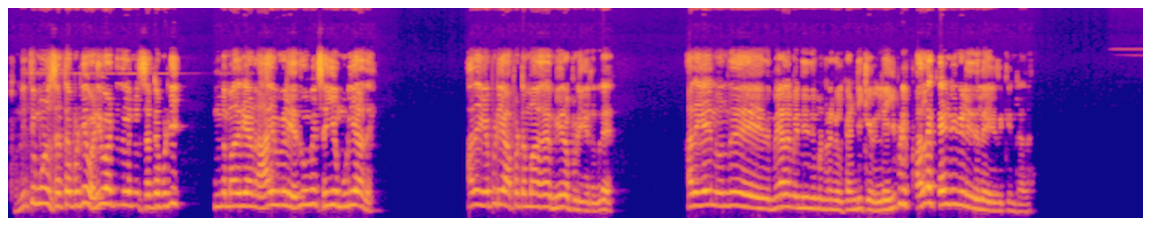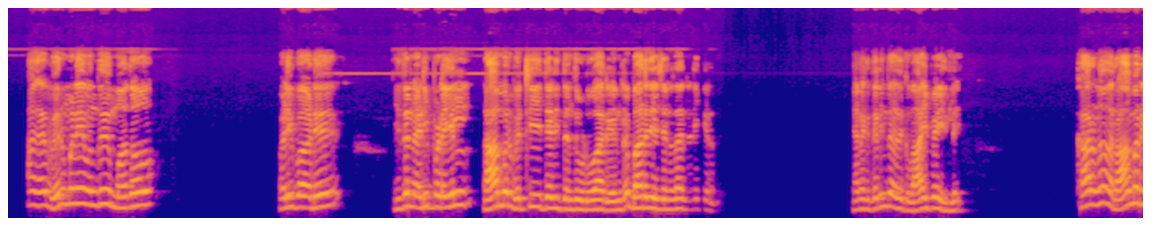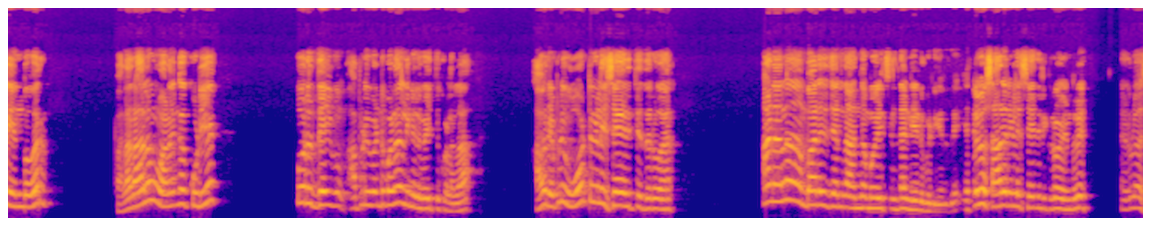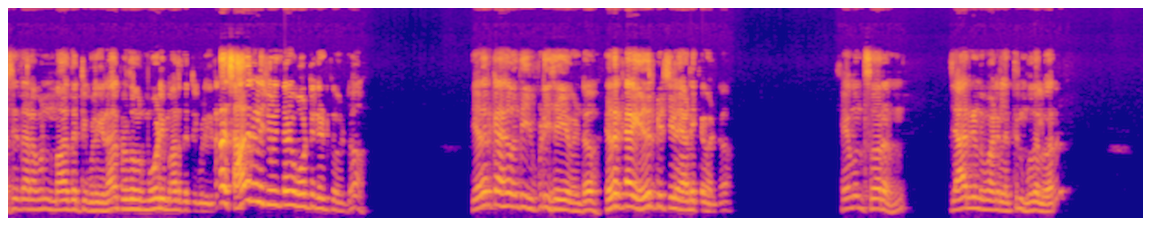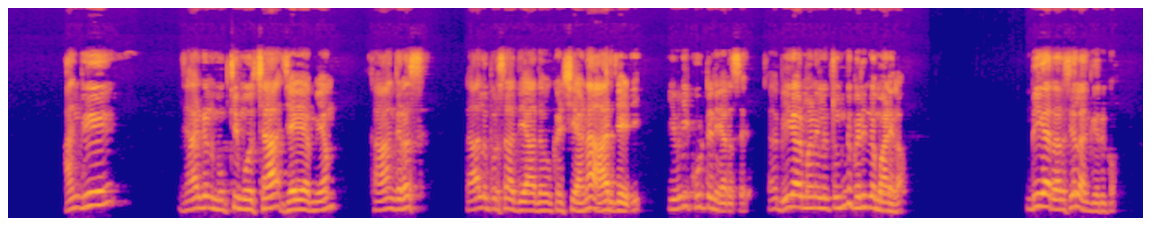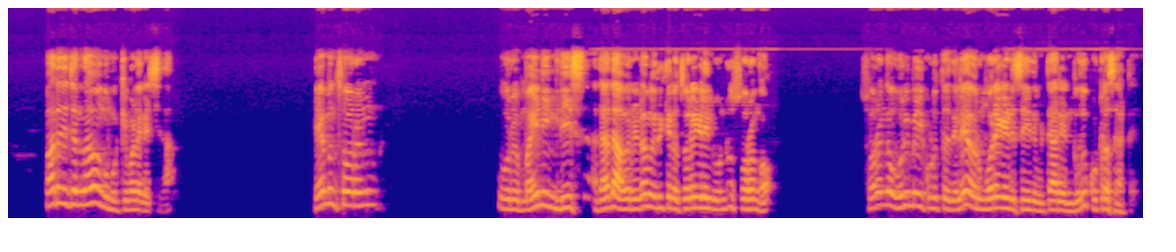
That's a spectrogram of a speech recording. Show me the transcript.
தொண்ணூத்தி மூணு சட்டப்படி வழிபாட்டு தலங்கள் சட்டப்படி இந்த மாதிரியான ஆய்வுகள் எதுவுமே செய்ய முடியாது. அதை எப்படி அப்பட்டமாக மீறப்படுகிறது? அதை ஏன் வந்து இது மேலமை நீதிமன்றங்கள் கண்டிக்கவில்லை? இப்படி பல கேள்விகள் இதில் இருக்கின்றன. ஆக வெறுமனே வந்து மதம் வழிபாடு இதன் அடிப்படையில் ராமர் வெற்றியை தேடி தந்து விடுவார் என்று பாரதிய ஜனதா நினைக்கிறது. எனக்கு தெரிந்து அதுக்கு வாய்ப்பே இல்லை. காரணம் ராமர் என்பவர் பலராலும் வணங்கக்கூடிய ஒரு தெய்வம். அப்படி வேண்டுமானால் நீங்கள் வைத்துக் கொள்ளலாம். அவர் எப்படி ஓட்டுகளை சேகரித்து தருவார்? ஆனாலும் பாரதிய ஜனதா அந்த முயற்சியில் தான் ஈடுபடுகிறது. எத்தனையோ சாதனைகளை செய்திருக்கிறோம் என்று நிர்மலா சீதாராமன் மாறுதட்டி கொள்கிறார் பிரதமர் மோடி மாறுதட்டி கொள்கிறார். சாதனைகளை சொல்லித்தானே ஓட்டு கேட்க வேண்டும். எதற்காக வந்து இப்படி செய்ய வேண்டும்? எதற்காக எதிர்க்கட்சிகளை அடைக்க வேண்டும்? ஹேமந்த் சோரன் ஜார்க்கண்ட் மாநிலத்தின் முதல்வர். அங்கு ஜார்க்கண்ட் முக்தி மோர்ச்சா ஜேஎம்எம் காங்கிரஸ் லாலு பிரசாத் யாதவ் கட்சியான ஆர்ஜேடி இவை கூட்டணி அரசு. அதாவது பீகார் மாநிலத்திலிருந்து பிரிந்த மாநிலம். பீகார் அரசியல் அங்க இருக்கும். பாரதிய ஜனதாவும் அவங்க முக்கியமான கட்சி தான். ஹேமந்த் சோரன் ஒரு மைனிங் லீஸ் அதாவது அவரிடம் இருக்கிற துறைகளில் ஒன்று சுரங்கம். சுரங்க உரிமை கொடுத்ததிலே அவர் முறைகேடு செய்து விட்டார் என்பது குற்றச்சாட்டு.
